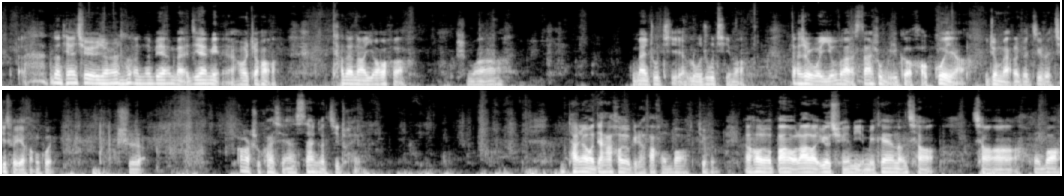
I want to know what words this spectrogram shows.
那天去人人乐那边买煎饼，然后正好她在那吆喝什么卖猪蹄、卤猪蹄嘛。但是我一问，三十五一个，好贵呀！我就买了个鸡腿，鸡腿也很贵，是。二十块钱三个鸡腿，他让我加他好友给他发红包，就是，然后把我拉到一个群里，每天能抢抢红包，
